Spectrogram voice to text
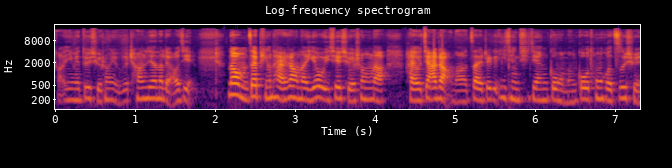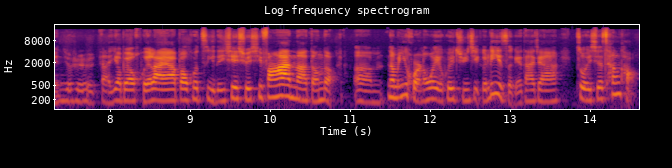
啊，因为对学生有个长时间的了解。那我们在平台上呢，也有一些学生呢，还有家长呢，在这个疫情期间跟我们沟通和咨询，就是啊，要不要回来啊，包括自己的一些学习方案呐等等。嗯，那么一会儿呢，我也会举几个例子给大家做一些参考。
